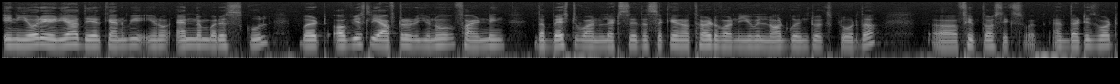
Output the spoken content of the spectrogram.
in your area there can be you know n number of school. But obviously after you know finding the best one let's say the second or third one you will not going to explore the uh, fifth or sixth one. And that is what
